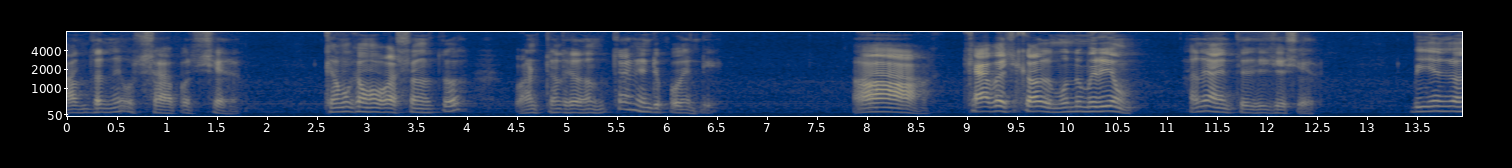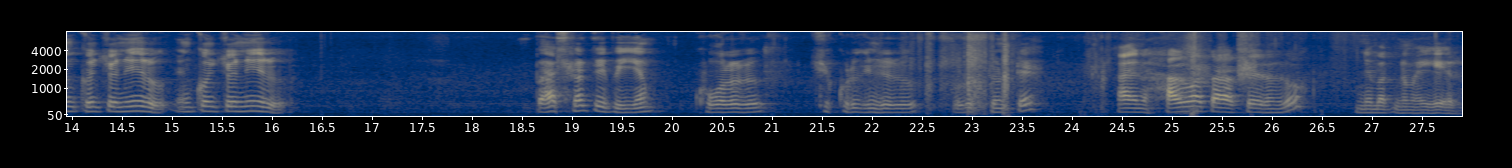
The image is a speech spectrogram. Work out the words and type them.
అందరినీ ఉత్సాహపరిచారు. ఘమఘమ వాసనతో వంటంతా నిండిపోయింది. ఆ క్యాబేజ్ కాదు ముందు మిరియం అని ఆయన తెలియజేశారు. బియ్యం ఇంకొంచెం నీరు ఇంకొంచెం నీరు. బాస్మతి బియ్యం కూరలు చిక్కుడు గింజలు ఉడుకుతుంటే ఆయన హల్వా తయారు చేయడంలో నిమగ్నమయ్యారు.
